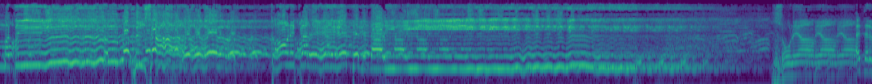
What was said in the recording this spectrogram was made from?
محمد بخشا کون کرے دلداری؟ سونے ادھر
